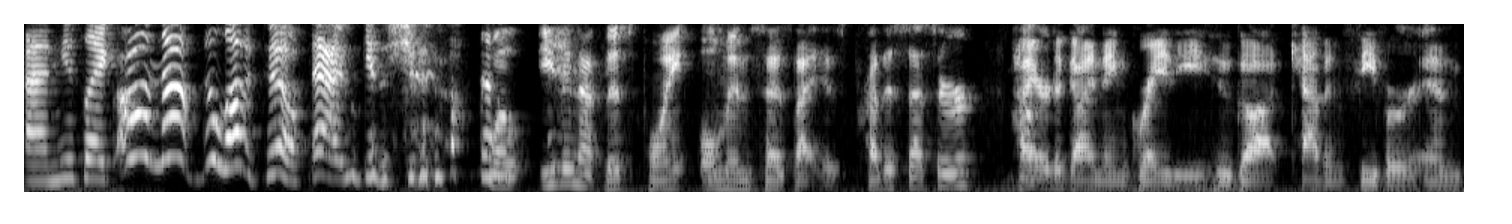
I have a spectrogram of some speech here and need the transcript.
And he's like oh no they'll love it too. Yeah who gives a shit about them? Well, even at this point, Ullman says that his predecessor hired a guy named Grady who got cabin fever and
